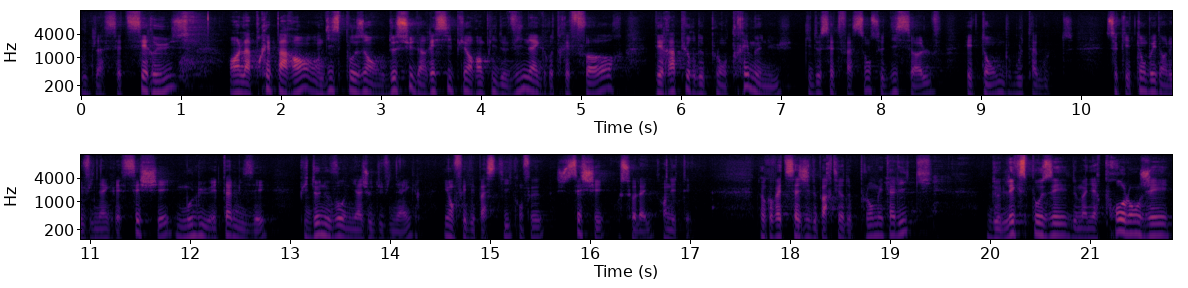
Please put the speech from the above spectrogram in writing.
ou de cette céruse, en la préparant en disposant au-dessus d'un récipient rempli de vinaigre très fort des râpures de plomb très menues qui de cette façon se dissolvent et tombent goutte à goutte. Ce qui est tombé dans le vinaigre est séché, moulu et tamisé, puis de nouveau on y ajoute du vinaigre et on fait des pastilles qu'on fait sécher au soleil en été. Donc en fait il s'agit de partir de plomb métallique, de l'exposer de manière prolongée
